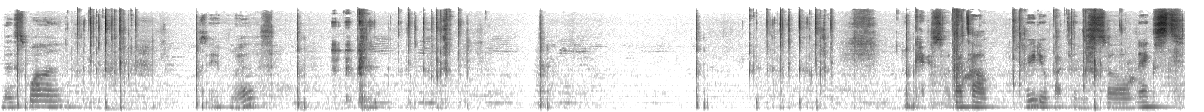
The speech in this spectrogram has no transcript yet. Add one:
this one. Same with. okay, so that's our radio button. So next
